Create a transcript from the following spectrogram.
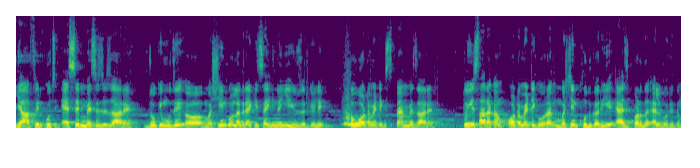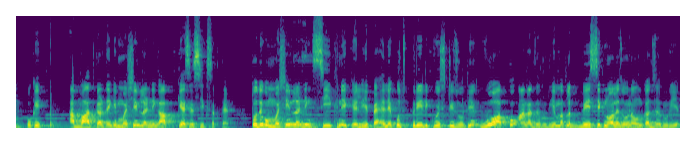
या फिर कुछ ऐसे मैसेजेस आ रहे हैं, जो कि मुझे मशीन को लग रहा है कि सही नहीं है यूज़र के लिए तो वो ऑटोमेटिक स्पैम में जा रहे हैं। तो ये सारा काम ऑटोमेटिक हो रहा है। मशीन खुद करिए एज पर द एल्गोरिदम ओके अब बात करते हैं कि मशीन लर्निंग आप कैसे सीख सकते हैं। तो देखो मशीन लर्निंग सीखने के लिए पहले कुछ प्री रिक्वेस्टीज होती हैं, वो आपको आना ज़रूरी है। मतलब बेसिक नॉलेज होना उनका ज़रूरी है।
